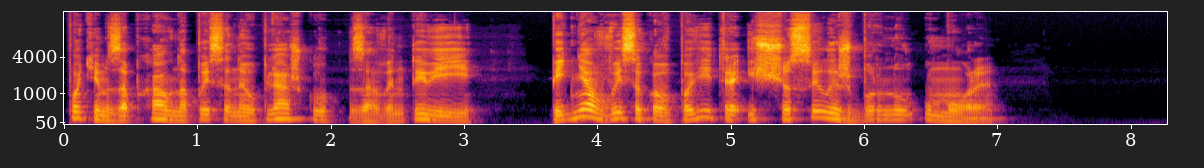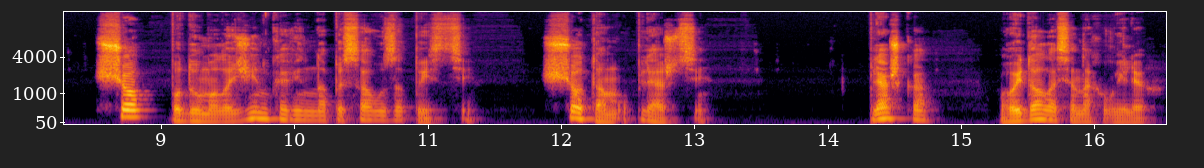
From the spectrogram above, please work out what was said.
Потім запхав написане у пляшку, загвинтив її, підняв високо в повітря і щосили жбурнув у море. Що, подумала жінка, він написав у записці. Що там у пляшці? Пляшка гойдалася на хвилях.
